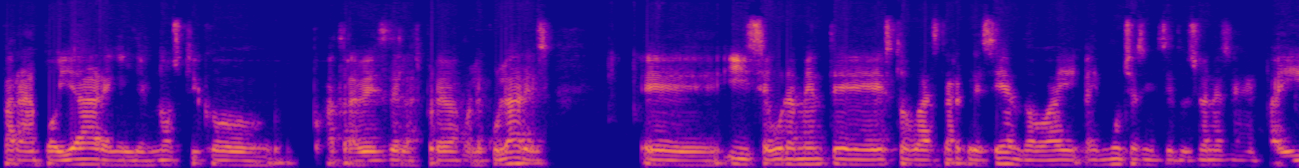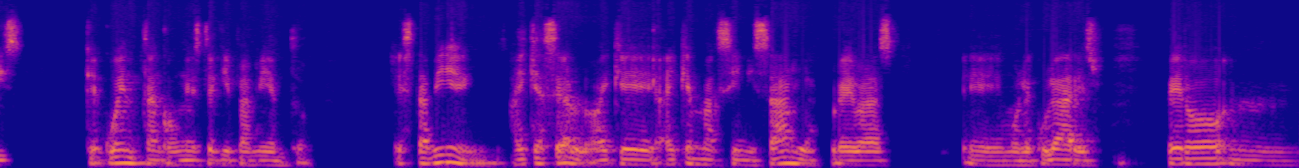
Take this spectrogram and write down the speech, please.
para, apoyar en el diagnóstico a través de las pruebas moleculares. Eh, y seguramente esto va a estar creciendo. Hay, hay muchas instituciones en el país que cuentan con este equipamiento. Está bien, hay que hacerlo, hay que, hay que maximizar las pruebas eh, moleculares, pero mm,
